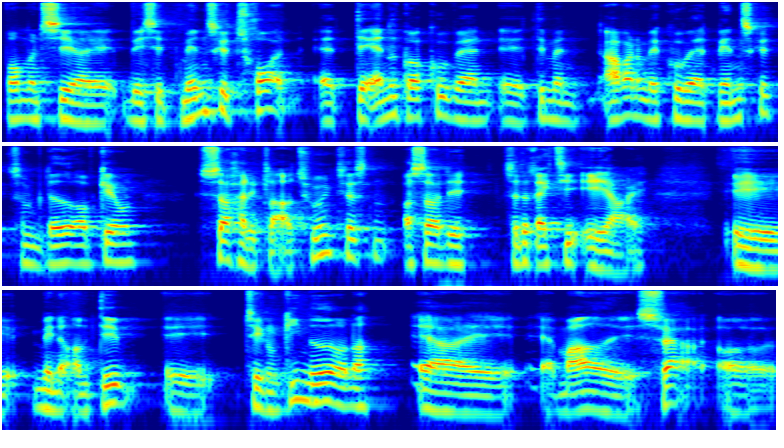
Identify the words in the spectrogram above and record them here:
hvor man siger, øh, hvis et menneske tror, at det andet godt kunne være, øh, det man arbejder med kunne være et menneske, som lavede opgaven, så har det klaret Turing-testen, og så er det, så er det rigtig AI. Øh, men om det øh, teknologi nedenunder er, øh, er meget øh, svært og,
